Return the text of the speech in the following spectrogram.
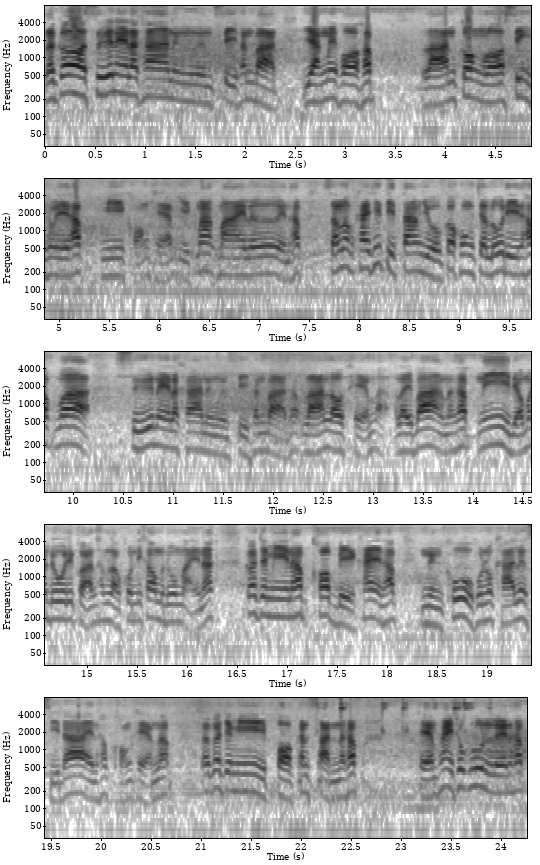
แล้วก็ซื้อในราคา 14,000 บาท ยังไม่พอครับ ร้านกล้องล้อซิ่งชมบุรีครับ มีของแถมอีกมากมายเลยนะครับสำหรับใครที่ติดตามอยู่ก็คงจะรู้ดีนะครับว่าซื้อในราคา 14,000 บาทครับร้านเราแถมอะไรบ้างนะครับ นี่เดี๋ยวมาดูดีกว่าสำหรับคนที่เข้ามาดูใหม่นะ ก็จะมีนะครับครอบเบรกให้นะครับหนึ่งคู่คุณลูกค้าเลือกสีได้นะครับของแถมนะครับ แล้วก็จะมีปอกกันสั่นนะครับ แถมให้ทุกรุ่นเลยนะครับ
